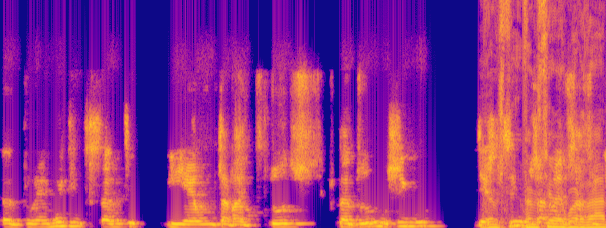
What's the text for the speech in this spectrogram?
Portanto, é muito interessante e é um trabalho de todos. Portanto, o símbolo. Vamos, símbolo vamos ter de aguardar.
